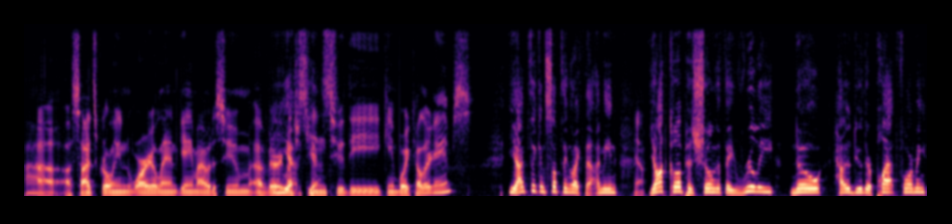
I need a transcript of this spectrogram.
Uh, a side scrolling Wario Land game, I would assume, uh, very much akin yes. to the Game Boy Color games. Yeah, I'm thinking something like that. I mean, Yeah. Yacht Club has shown that they really know how to do their platforming,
